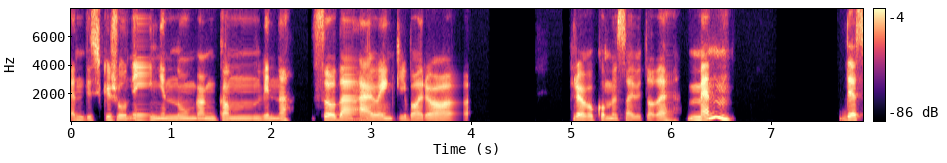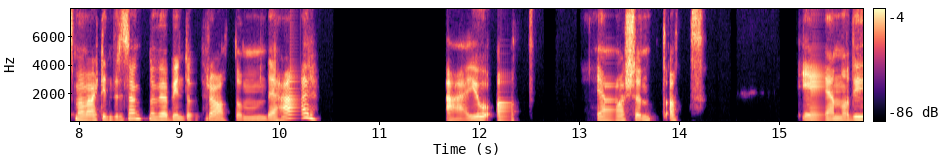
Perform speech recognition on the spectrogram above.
en diskusjon ingen noen gang kan vinne. Så det er jo egentlig bare å prøve å komme seg ut av det. Men det som har vært interessant når vi har begynt å prate om det her, er jo at jeg har skjønt at en av de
